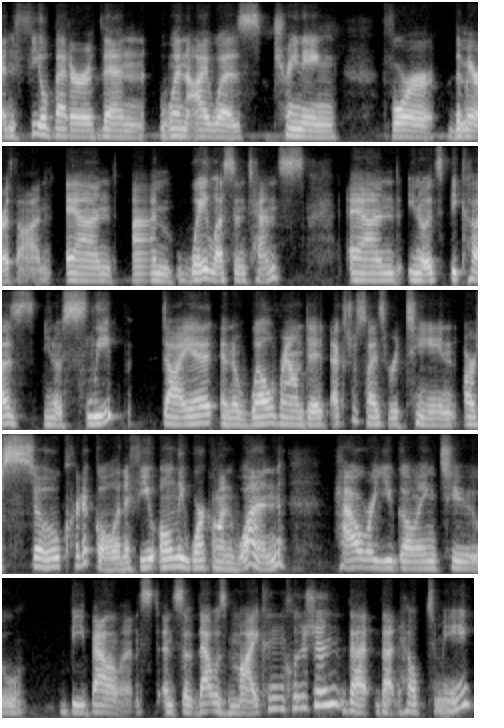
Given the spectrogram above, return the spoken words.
and feel better than when i was training for the marathon. And i'm way less intense and you know it's because you know sleep diet and a well-rounded exercise routine are so critical. And if you only work on one how are you going to be balanced. And so that was my conclusion that that helped me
